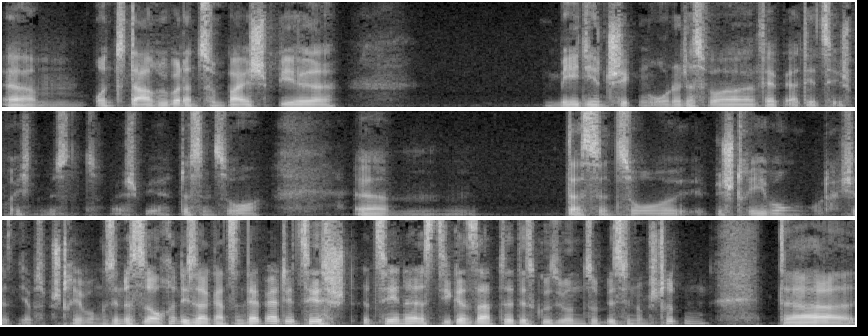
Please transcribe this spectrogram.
Ähm, und darüber dann zum Beispiel Medien schicken, ohne dass wir WebRTC sprechen müssen, zum Beispiel. Das sind so, ähm, das sind so Bestrebungen, oder ich weiß nicht, ob es Bestrebungen sind. Es ist auch in dieser ganzen WebRTC-Szene ist die gesamte Diskussion so ein bisschen umstritten. Da,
